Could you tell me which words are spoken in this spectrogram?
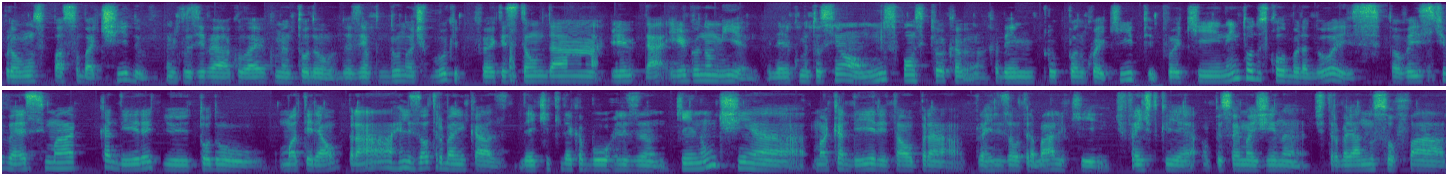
por alguns passou batido, inclusive a colega comentou do, do exemplo do notebook, foi a questão da, er, da ergonomia. Ele comentou assim, ó, um dos pontos que eu acabei me preocupando com a equipe foi que nem todos os colaboradores talvez tivesse uma cadeira e todo o material para realizar o trabalho em casa. Daí que ele acabou realizando? Quem não tinha uma cadeira e tal para realizar o trabalho, que diferente do que o pessoal imagina de trabalhar no sofá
